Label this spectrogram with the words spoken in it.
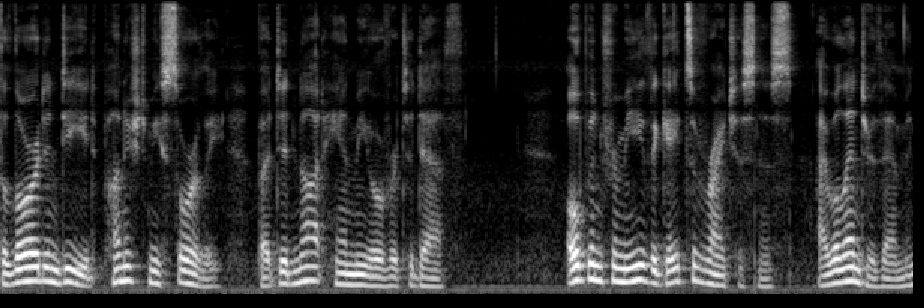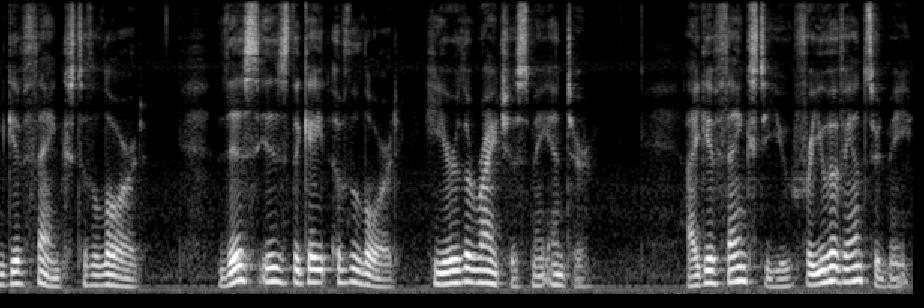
The Lord indeed punished me sorely, but did not hand me over to death. Open for me the gates of righteousness. I will enter them and give thanks to the Lord. This is the gate of the Lord. Here the righteous may enter. I give thanks to you, for you have answered me,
